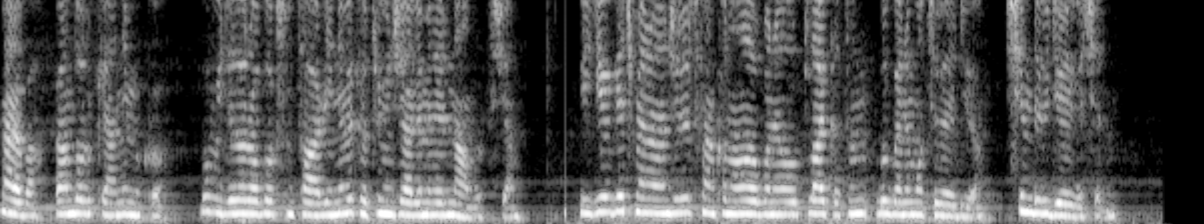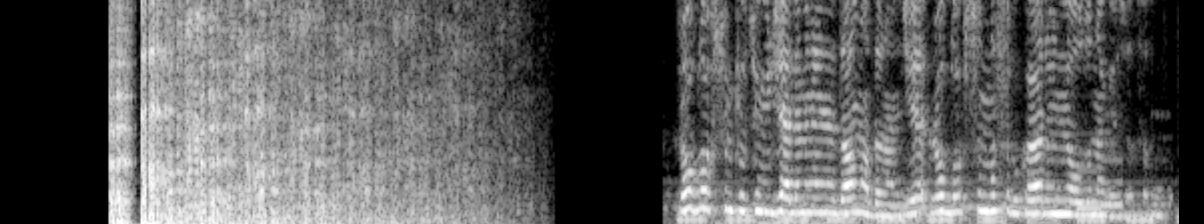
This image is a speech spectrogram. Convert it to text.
Merhaba, ben Doruk yani Miko. Bu videoda Roblox'un tarihini ve kötü güncellemelerini anlatacağım. Videoya geçmeden önce lütfen kanala abone olup like atın, bu beni motive ediyor. Şimdi videoya geçelim. Roblox'un kötü güncellemelerine dalmadan önce Roblox'un nasıl bu kadar ünlü olduğuna göz atalım.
